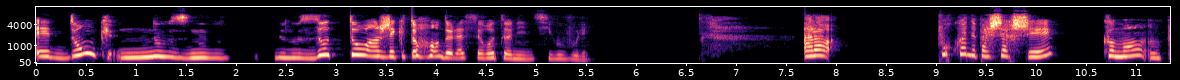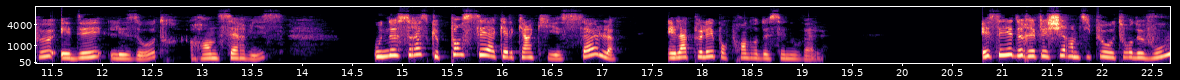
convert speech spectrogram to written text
Et donc nous, nous nous nous auto-injectons de la sérotonine, si vous voulez. Alors, pourquoi ne pas chercher comment on peut aider les autres, rendre service, ou ne serait-ce que penser à quelqu'un qui est seul et l'appeler pour prendre de ses nouvelles? Essayez de réfléchir un petit peu autour de vous,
